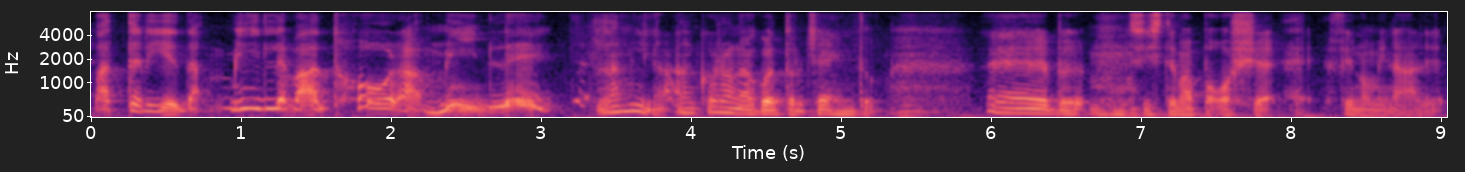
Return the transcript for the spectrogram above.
batterie da 1000 watt ora, 1000, la mia ancora una 400. Eh, beh, sistema Porsche è fenomenale.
